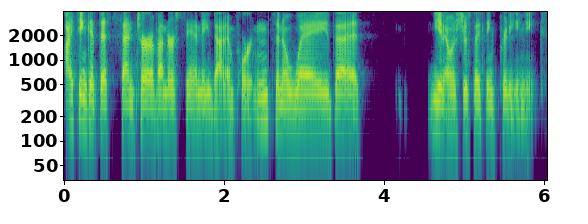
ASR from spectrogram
i think at the center of understanding that importance in a way that you know, it's just, I think, pretty unique.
